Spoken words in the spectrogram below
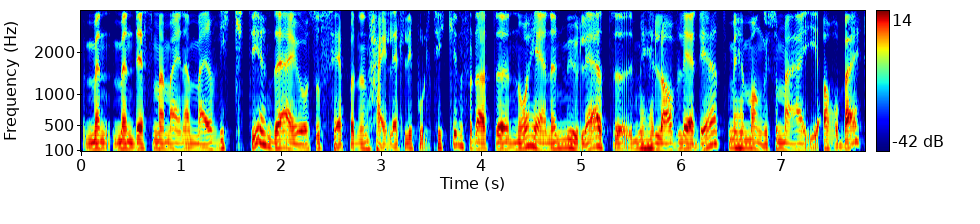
Men, men det som jeg mener er mer viktig, det er jo å se på den helhetlige politikken. For det at eh, nå har en en mulighet. Vi har lav ledighet, vi har mange som er i arbeid,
